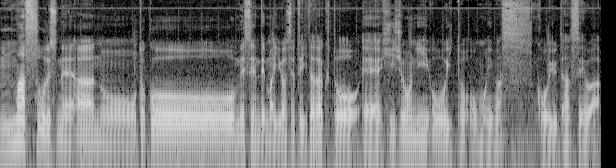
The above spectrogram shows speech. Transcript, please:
まあそうですね、あの男目線でま言わせていただくと、えー、非常に多いと思います、こういう男性は。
